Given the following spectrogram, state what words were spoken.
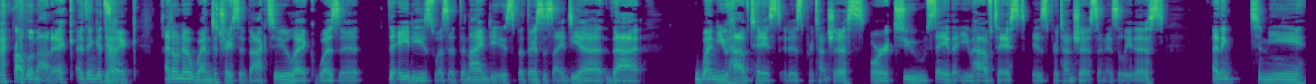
problematic. I think it's yeah. like I don't know when to trace it back to. Like, was it the 80s? Was it the 90s? But there's this idea that when you have taste, it is pretentious, or to say that you have taste is pretentious and is elitist. I think to me,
